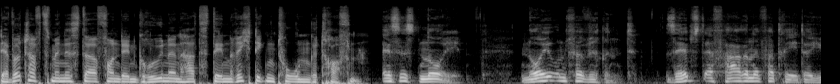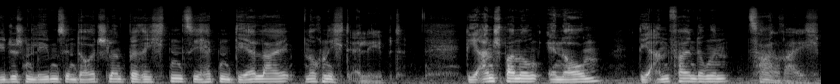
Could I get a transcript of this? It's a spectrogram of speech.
der Wirtschaftsminister von den Grünen hat den richtigen Ton getroffen. Es ist neu, neu und verwirrend. Selbst erfahrene Vertreter jüdischen Lebens in Deutschland berichten, sie hätten derlei noch nicht erlebt. Die Anspannung enorm, die Anfeindungen zahlreich.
